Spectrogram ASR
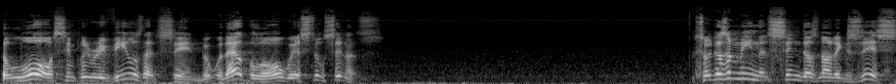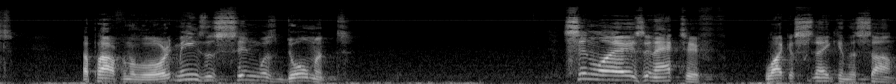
The law simply reveals that sin, but without the law, we're still sinners. So it doesn't mean that sin does not exist apart from the law. It means that sin was dormant. Sin lays inactive like a snake in the sun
